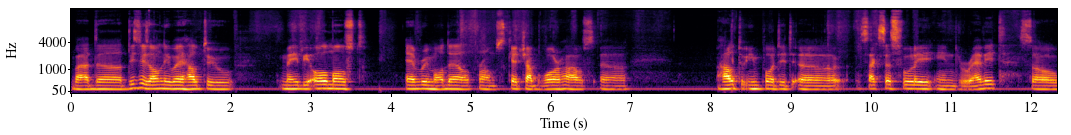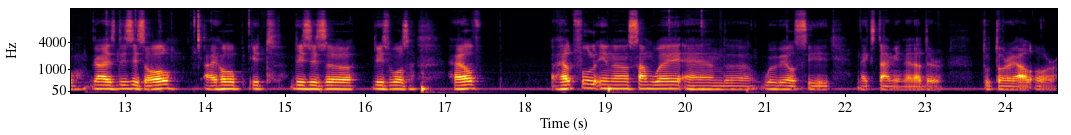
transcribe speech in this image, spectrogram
but uh, this is only way how to maybe almost every model from SketchUp Warehouse uh, how to import it uh, successfully in Revit. So guys, this is all. I hope it this is uh, this was help helpful in uh, some way, and uh, we will see next time in another tutorial or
